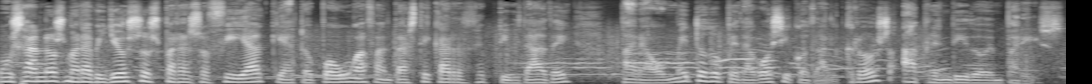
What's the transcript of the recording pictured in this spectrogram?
uns anos maravillosos para Sofía que atopou unha fantástica receptividade para o método pedagóxico de Alcross aprendido en París.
